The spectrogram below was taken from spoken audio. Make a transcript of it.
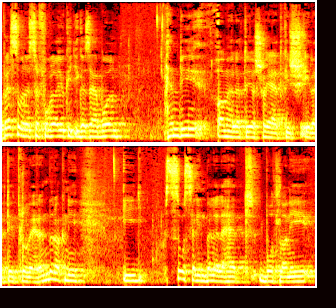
pár szóval összefoglaljuk így igazából Henry amellett, hogy a saját kis életét próbálja rendbe rakni, így szó szerint bele lehet botlani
